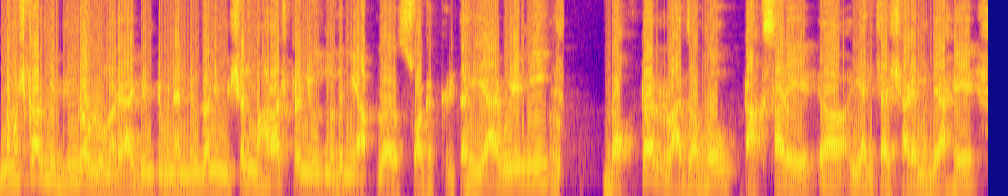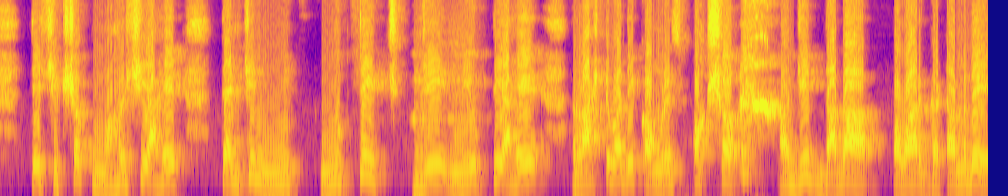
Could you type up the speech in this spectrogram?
नमस्कार मी Bhimrao Lonare I B M TV news आणि मिशन महाराष्ट्र न्यूजमध्ये मी आपलं स्वागत करीत आहे. यावेळी मी डॉक्टर राजाभाऊ टाकसाळे यांच्या शाळेमध्ये आहे. ते शिक्षक महर्षी आहेत. त्यांची नुकतीच जी नियुक्ती आहे राष्ट्रवादी काँग्रेस पक्ष अजित दादा पवार गटामध्ये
